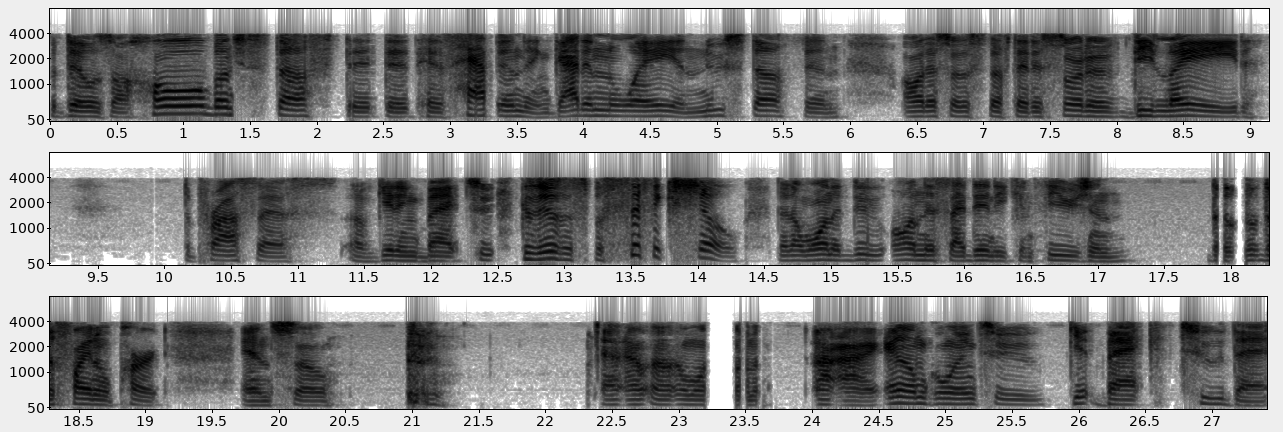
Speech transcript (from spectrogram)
but there was a whole bunch of stuff that that has happened and got in the way and new stuff and all that sort of stuff that has sort of delayed the process of getting back to because there's a specific show that I want to do on this identity confusion the the, the final part. And so I, I, I want I am going to get back to that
